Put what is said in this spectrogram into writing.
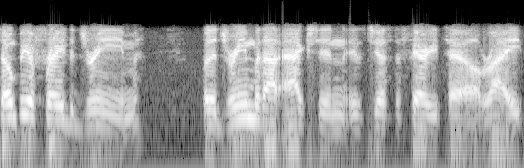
don't be afraid to dream but a dream without action is just a fairy tale, right?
